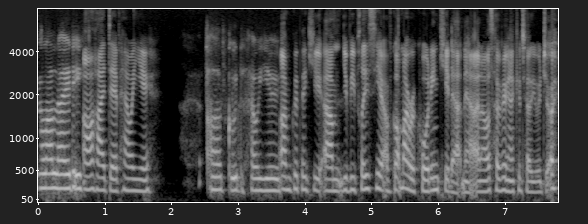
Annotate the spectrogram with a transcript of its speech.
Hello, lady. Oh, hi, Deb. How are you? Oh, good. How are you? I'm good, thank you. Um, you'll be pleased to hear I've got my recording kit out now, and I was hoping I could tell you a joke.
